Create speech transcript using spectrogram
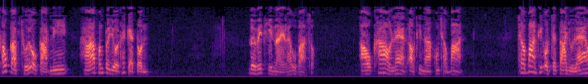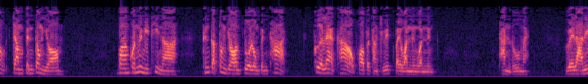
เขากลับฉวยโอกาสนี้หาผลประโยชน์ให้แก่ตน โดยวิธีไหนแล้วอุบาสก เอาข้าวแลกเอาที่นาของชาวบ้าน ชาวบ้านที่อดจะตายอยู่แล้วจำเป็นต้องยอม บางคนไม่มีที่นาถึงกับต้องยอมตัวลงเป็นทาส เพื่อแลกข้าวพอประทังชีวิตไปวันหนึ่งวันหนึ่ง ท่านรู้ไหมเวลานี้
